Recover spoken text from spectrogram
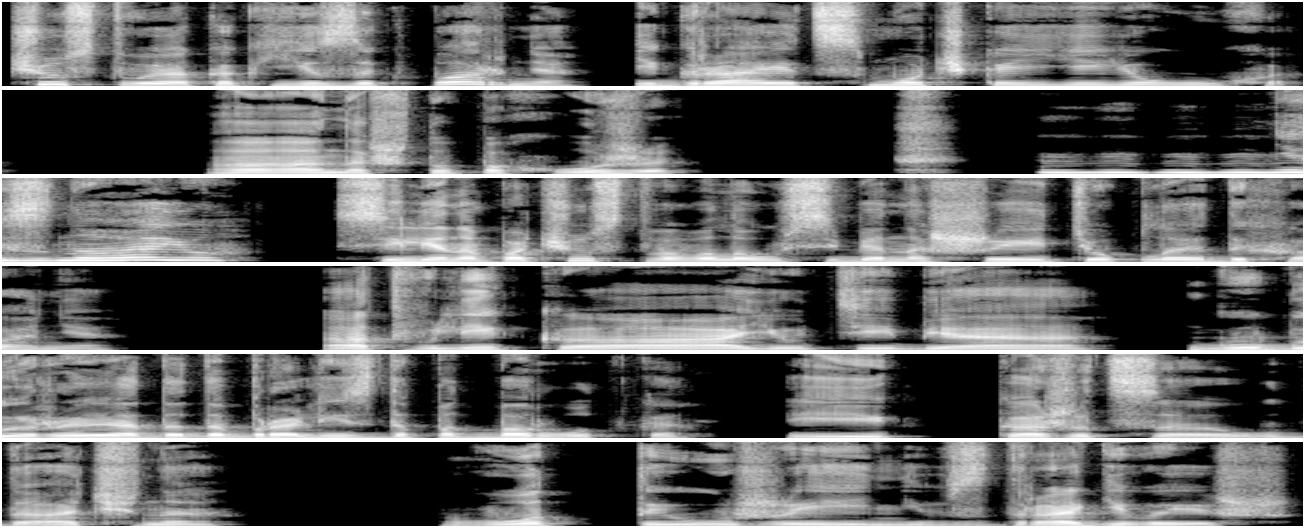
чувствуя, как язык парня играет с мочкой ее уха. А на что похоже? Не знаю. Селена почувствовала у себя на шее теплое дыхание. Отвлекаю тебя. Губы Реда добрались до подбородка. И, кажется, удачно. Вот ты уже и не вздрагиваешь.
